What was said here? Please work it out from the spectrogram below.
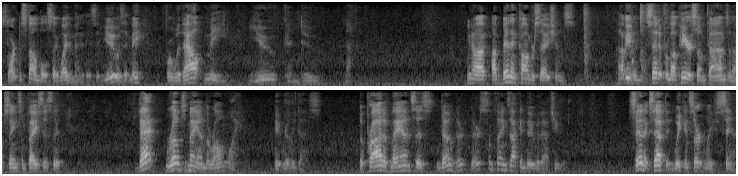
start to stumble, say, wait a minute, is it you? Is it me? For without me, you can do nothing. You know, I've, I've been in conversations I've even said it from up here sometimes, and I've seen some faces that that rubs man the wrong way. It really does. The pride of man says, No, there, there's some things I can do without you. Sin accepted, we can certainly sin.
